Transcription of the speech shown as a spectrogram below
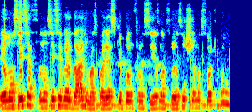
eu não sei se é, não sei se é verdade, mas parece que o pão francês na França chama só de pão.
